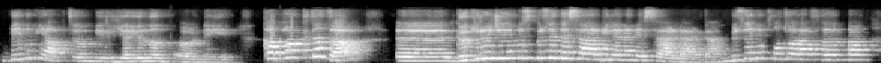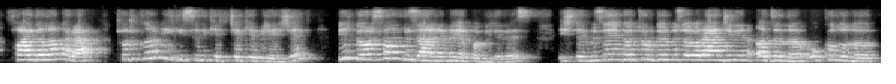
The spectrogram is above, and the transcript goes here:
benim yaptığım bir yayının örneği. Kapakta da e, götüreceğimiz müzede sergilenen eserlerden, müzenin fotoğraflarından faydalanarak çocukların ilgisini çekebilecek bir görsel düzenleme yapabiliriz. İşte müzeye götürdüğümüz öğrencinin adını, okulunu,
